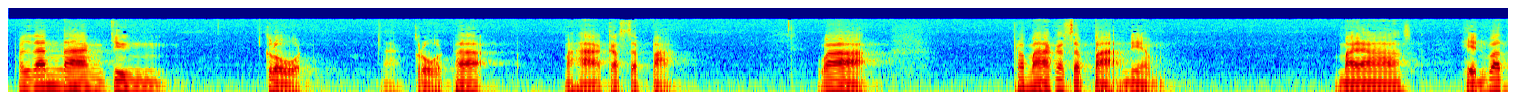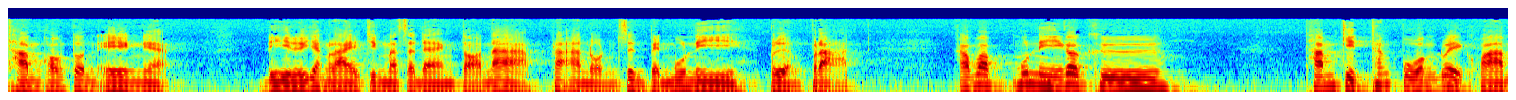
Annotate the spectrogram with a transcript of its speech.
เพราะฉะนั้นนางจึงโกรธโกรธพระมหากัสสปะ ว่าพระมหากัสปะเนี่ยมาเห็นว่าธรรมของตนเองเนี่ย ดีหรืออย่างไรจึงมาแสดงต่อหน้าพระอานนท์ซึ่งเป็นมุนีเปลืองปราดคำว่ามุนีก็คือทำกิจทั้งปวงด้วยความ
